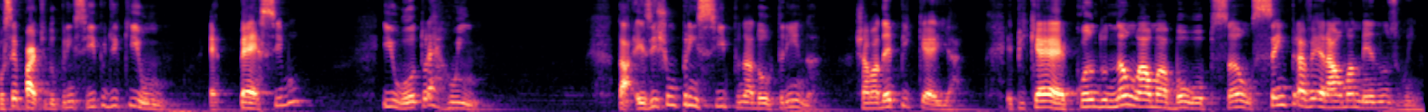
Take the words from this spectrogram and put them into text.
Você parte do princípio de que um é péssimo e o outro é ruim. Tá, existe um princípio na doutrina chamado epiqueia. Epiqueia é quando não há uma boa opção, sempre haverá uma menos ruim.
